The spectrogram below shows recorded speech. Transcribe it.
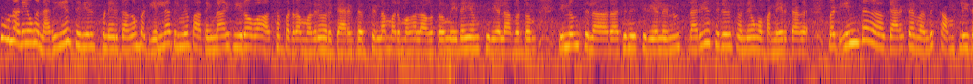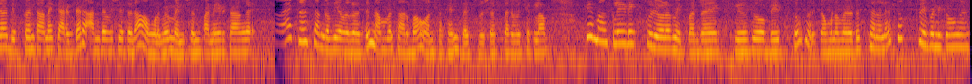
இதுக்கு முன்னாடி அவங்க நிறைய சீரியல்ஸ் பண்ணியிருக்காங்க பட் எல்லாத்துலேயுமே பார்த்தீங்கன்னா ஹீரோவா ஆசைப்படுற மாதிரி ஒரு கேரக்டர் சின்ன மருமகள் ஆகட்டும் இதயம் சீரியல் ஆகட்டும் இன்னும் சில ரஜினி சீரியல் இன்னும் நிறைய சீரியல்ஸ் வந்து அவங்க பண்ணியிருக்காங்க. பட் இந்த கேரக்டர் வந்து கம்ப்ளீட்டாக டிஃப்ரெண்ட்டான கேரக்டர் அந்த விஷயத்தை தான் அவங்களுமே மென்ஷன் பண்ணியிருக்காங்க. ஆக்ட்ரஸ் சங்கவி அவர்களுக்கு நம்ம சார்பாக ஒன் செகண்ட் பெஸ்ட் விஷஸ் தெரிவிச்சுக்கலாம். ஓகே மக்களே நெக்ஸ்ட் வீடியோவில் மீட் பண்ணுறேன் எக்ஸ்க்ளூசிவ் அப்டேட்ஸ்க்கும் மறக்காம நம்ம யூடியூப் சேனலை சப்ஸ்கிரைப் பண்ணிக்கோங்க.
